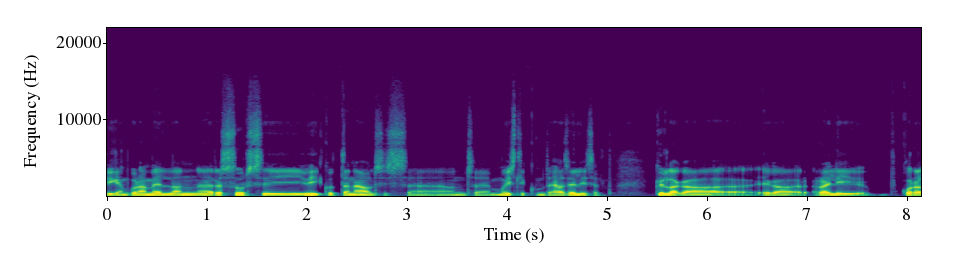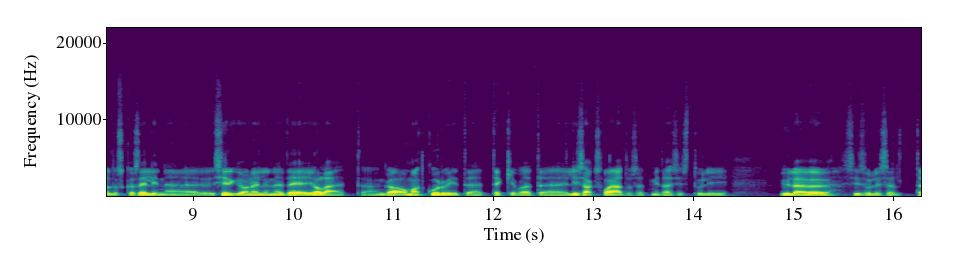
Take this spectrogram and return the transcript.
pigem kuna meil on ressurssi ühikute näol, siis on see mõistlikum teha selliselt. küll aga ega ralli korraldus ka selline sirgjooneline tee ei ole, et on ka omad kurvid, tekivad lisaks vajadused, mida siis tuli üleöö sisuliselt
